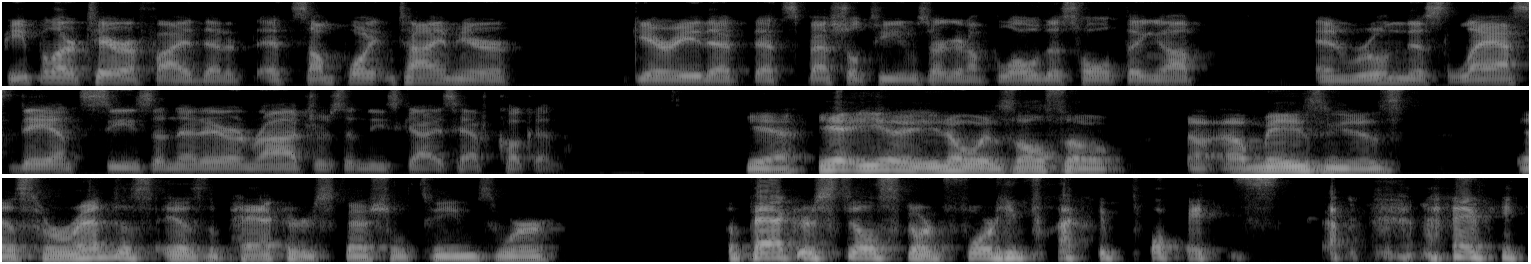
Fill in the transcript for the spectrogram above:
people are terrified that at some point in time here, Gary, that, that special teams are going to blow this whole thing up and ruin this last dance season that Aaron Rodgers and these guys have cooking. Yeah. Yeah. Yeah. You know, what's also uh, amazing is as horrendous as the Packers special teams were, the Packers still scored 45 points. I mean,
